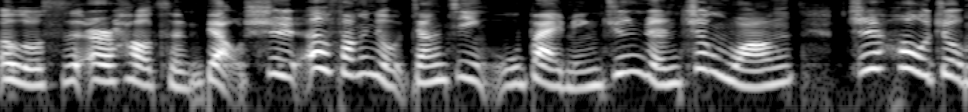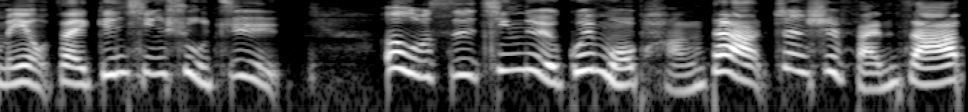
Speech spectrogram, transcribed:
俄罗斯二号曾表示，俄方有将近五百名军人阵亡，之后就没有再更新数据。俄罗斯侵略规模庞大，战事繁杂，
